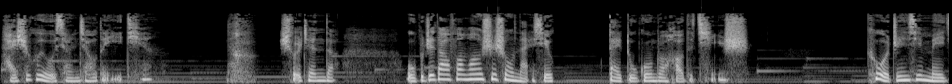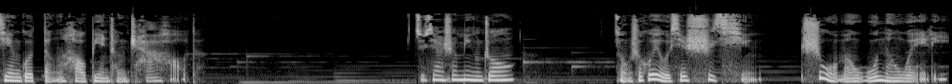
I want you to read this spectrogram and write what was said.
还是会有相交的一天。”说真的，我不知道芳芳是受哪些带读公众号的侵蚀，可我真心没见过等号变成叉号的。就像生命中，总是会有些事情是我们无能为力。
